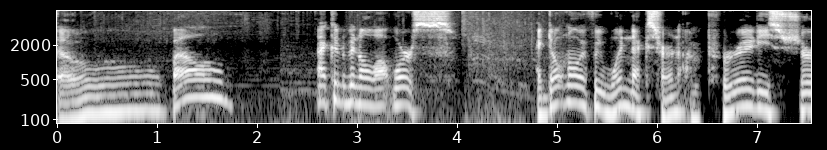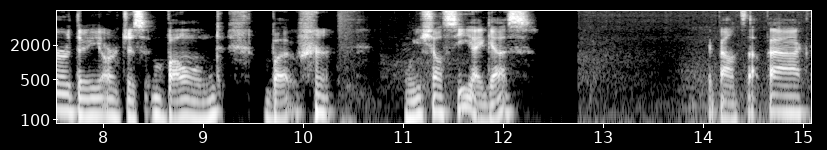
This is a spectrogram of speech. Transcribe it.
Oh... Well... That could have been a lot worse. I don't know if we win next turn. I'm pretty sure they are just boned, but we shall see, I guess. They bounce that back.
